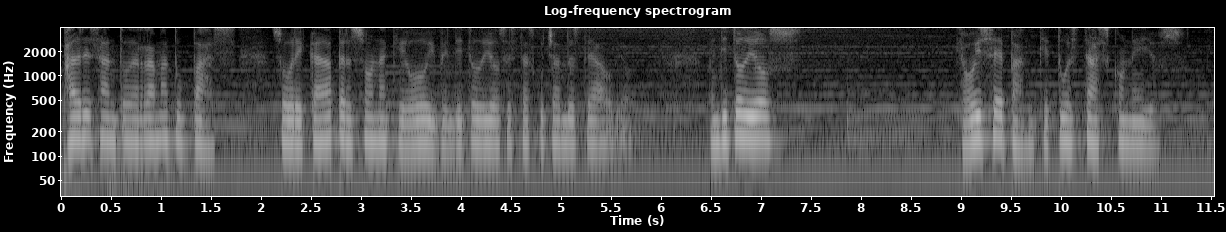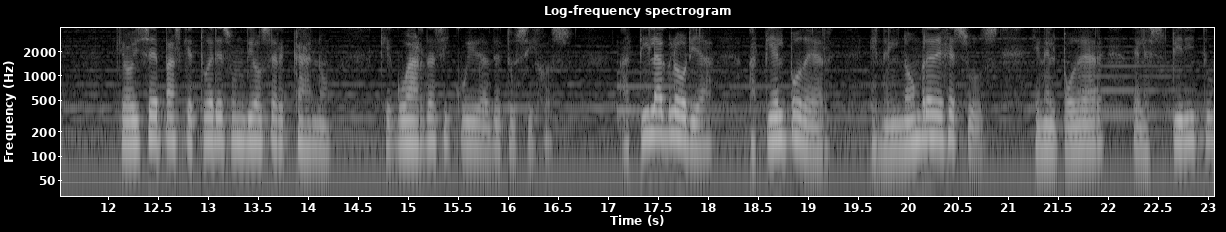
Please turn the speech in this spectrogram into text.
Padre Santo, derrama tu paz sobre cada persona que hoy, bendito Dios, está escuchando este audio. Bendito Dios, que hoy sepan que tú estás con ellos. Que hoy sepas que tú eres un Dios cercano, que guardas y cuidas de tus hijos. A ti la gloria, a ti el poder, en el nombre de Jesús y en el poder del Espíritu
